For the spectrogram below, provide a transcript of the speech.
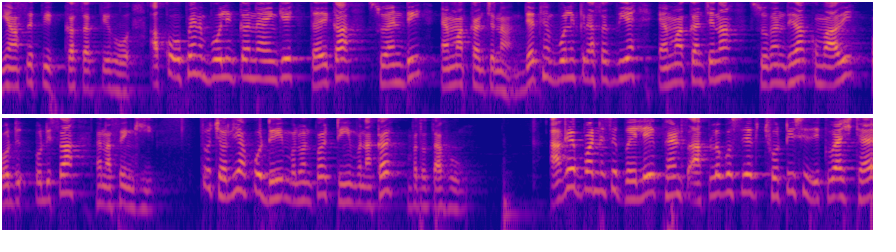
यहाँ से पिक कर सकते हो। आपको ओपन बॉलिंग करने आएँगे तरीका, स्वैंडी, एमा कंचना। डेथ में बॉलिंग करा सकती है एमा कंचना सुगंधिया कुमारी ओडिशा रणा सिंह तो चलिए आपको ड्रीम इलेवन पर टीम बनाकर बताता हूँ। आगे बढ़ने से पहले फ्रेंड्स आप लोगों से एक छोटी सी रिक्वेस्ट है।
